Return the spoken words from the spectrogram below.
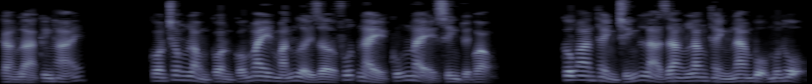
càng là kinh hãi. Còn trong lòng còn có may mắn người giờ phút này cũng nảy sinh tuyệt vọng công an thành chính là giang lăng thành nam bộ môn hộ,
